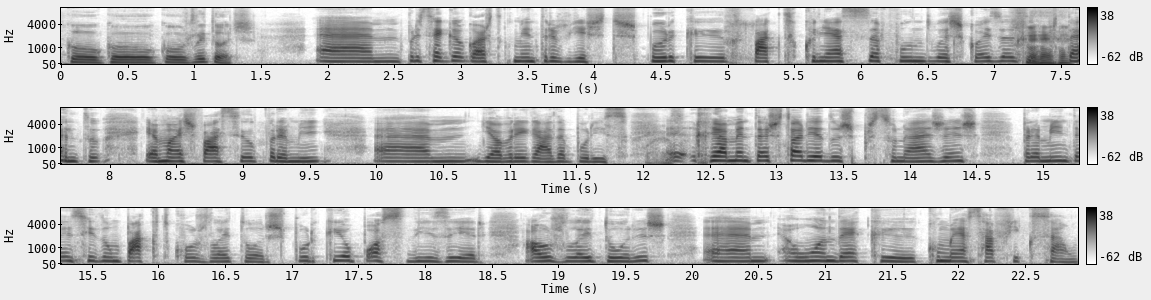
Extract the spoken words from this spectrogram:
com, com, com os leitores. Um, por isso é que eu gosto que me entrevistes, porque de facto conheces a fundo as coisas e, portanto, é mais fácil para mim. Um, e obrigada por isso. Uh, realmente, a história dos personagens, para mim, tem sido um pacto com os leitores, porque eu posso dizer aos leitores um, aonde é que começa a ficção.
